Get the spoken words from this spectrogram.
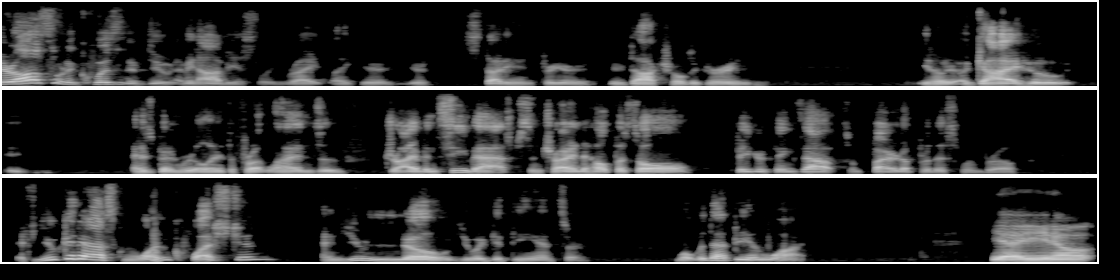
you're also an inquisitive dude. I mean, obviously, right? Like you're you're studying for your your doctoral degree. You know, a guy who eh, has been really at the front lines of driving sea CVASPS and trying to help us all figure things out. So I'm fired up for this one, bro. If you could ask one question and you know you would get the answer, what would that be and why? Yeah, you know,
